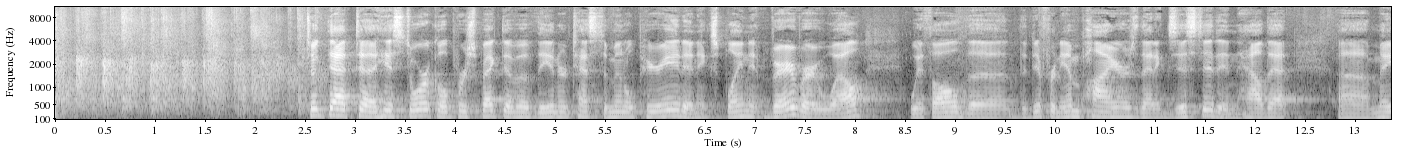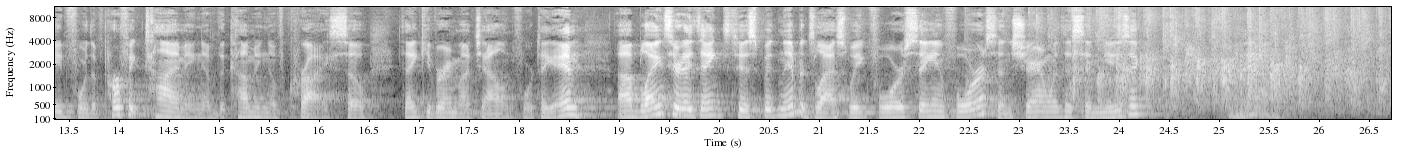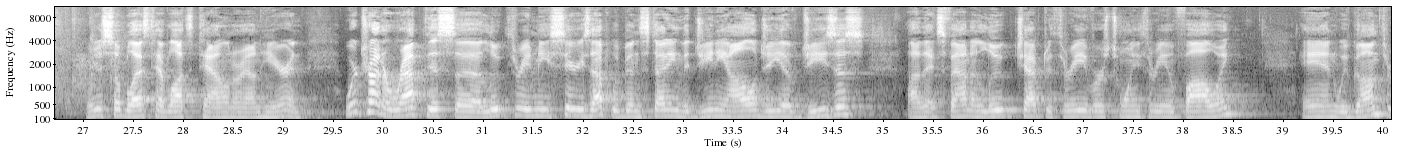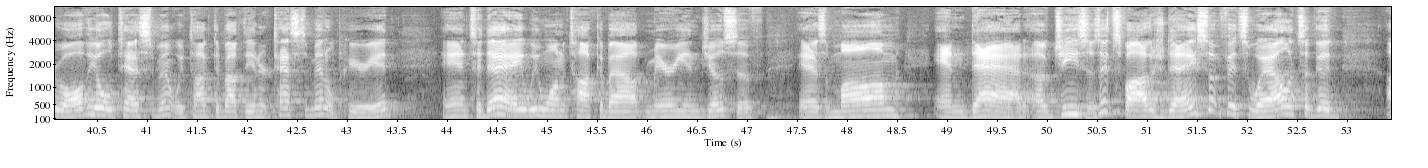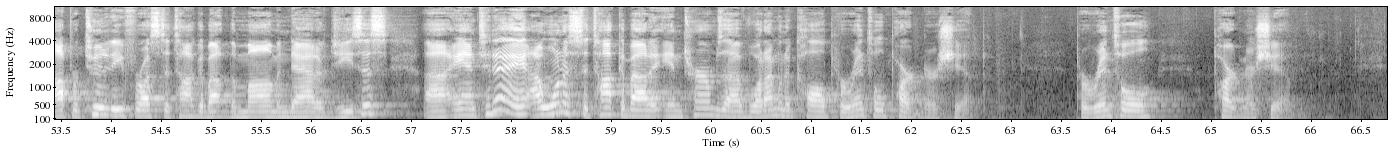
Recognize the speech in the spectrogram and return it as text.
took that uh, historical perspective of the intertestamental period and explained it very, very well with all the, the different empires that existed and how that uh, made for the perfect timing of the coming of Christ. So thank you very much, Alan, for taking And uh, Blaine's here today. Thanks to Spit Nibbids last week for singing for us and sharing with us in music. Yeah. We're just so blessed to have lots of talent around here. And we're trying to wrap this uh, Luke 3 and Me series up. We've been studying the genealogy of Jesus uh, that's found in Luke chapter 3, verse 23 and following. And we've gone through all the Old Testament. We've talked about the intertestamental period. And today we want to talk about Mary and Joseph as mom and dad of Jesus. It's Father's Day, so it fits well. It's a good opportunity for us to talk about the mom and dad of Jesus. Uh, and today, I want us to talk about it in terms of what I'm going to call parental partnership. Parental partnership.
